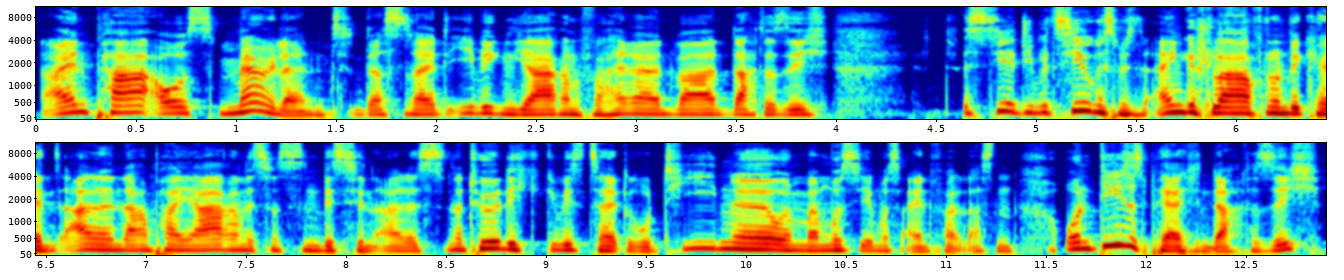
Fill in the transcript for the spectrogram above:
ein Paar aus Maryland, das seit ewigen Jahren verheiratet war, dachte sich, ist hier, die Beziehung ist ein bisschen eingeschlafen und wir kennen es alle, nach ein paar Jahren ist es ein bisschen alles natürlich gewisse Zeit Routine und man muss sich irgendwas einfallen lassen. Und dieses Pärchen dachte sich,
